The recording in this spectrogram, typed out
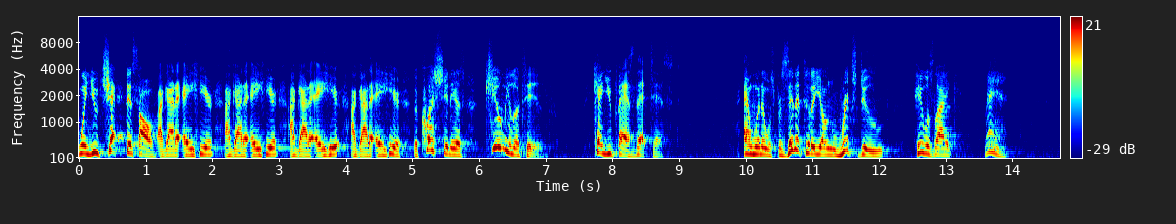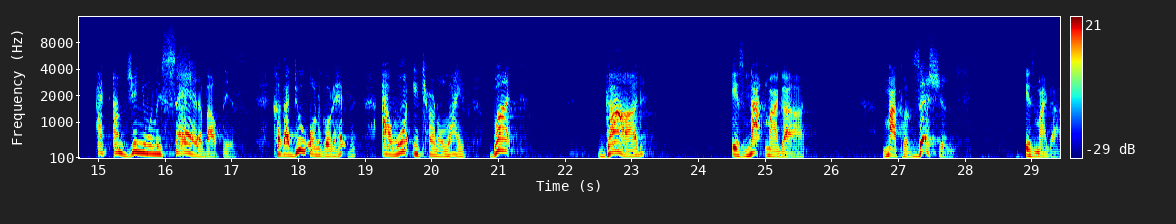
when you check this off, I got an A here, I got an A here, I got an A here, I got an A here. The question is cumulative. Can you pass that test? And when it was presented to the young rich dude, he was like, man, I, am genuinely sad about this because I do want to go to heaven. I want eternal life, but God is not my God. My possessions is my God.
